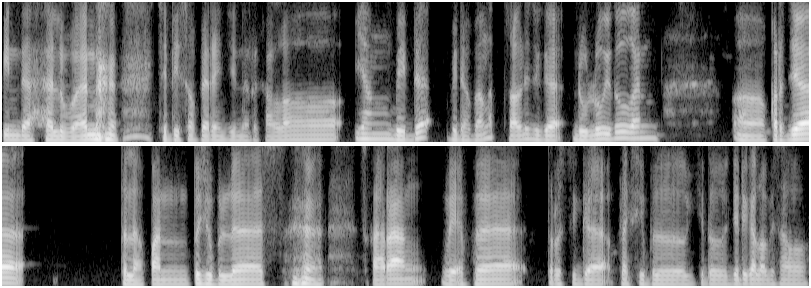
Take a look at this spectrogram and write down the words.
pindah haluan jadi software engineer. Kalau yang beda, beda banget soalnya juga dulu itu kan, eee, kerja 8, 17, sekarang WFH, terus juga fleksibel gitu. Jadi kalau misal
